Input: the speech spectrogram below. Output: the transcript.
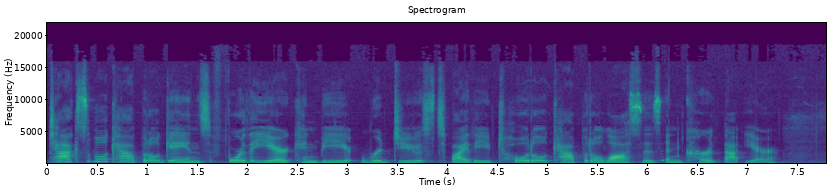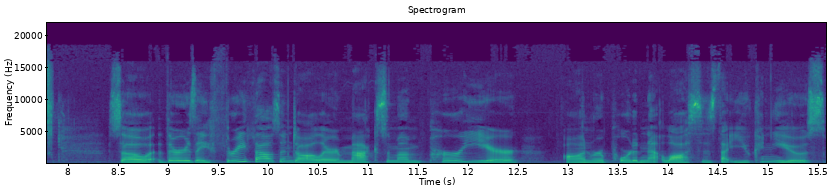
taxable capital gains for the year can be reduced by the total capital losses incurred that year. So, there is a $3,000 maximum per year on reported net losses that you can use.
